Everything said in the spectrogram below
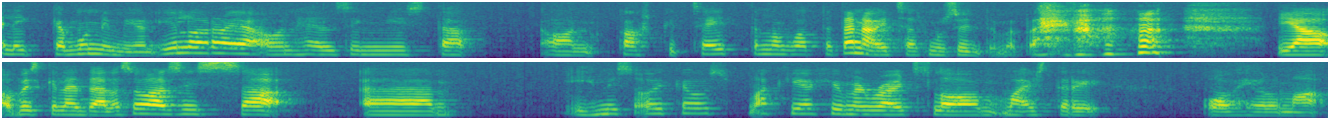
Eli mun nimi on Ilora ja on Helsingistä. on 27 vuotta. Tänään on itse asiassa mun syntymäpäivä. ja opiskelen täällä Soasissa äh, ihmisoikeuslakia, Human Rights Law, maisteriohjelma,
